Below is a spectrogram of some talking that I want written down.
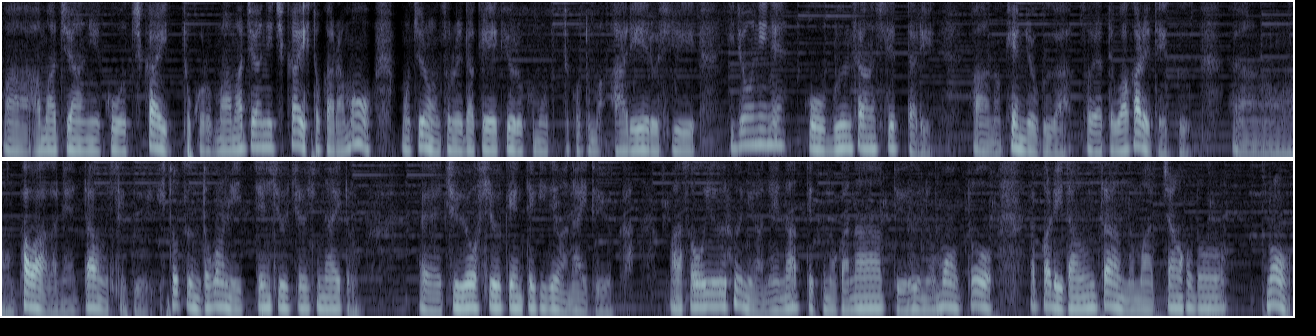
まあ、アマチュアにこう近いところ、まあ、アマチュアに近い人からも、もちろんそれだけ影響力を持つってこともあり得るし、非常にね、こう分散していったり、あの権力がそうやって分かれていく、あのパワーがね、ダウンしていく、一つのところに一点集中しないと、えー、中央集権的ではないというか、まあ、そういうふうにはね、なっていくのかなっていうふうに思うと、やっぱりダウンタウンのまっちゃんほどの、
